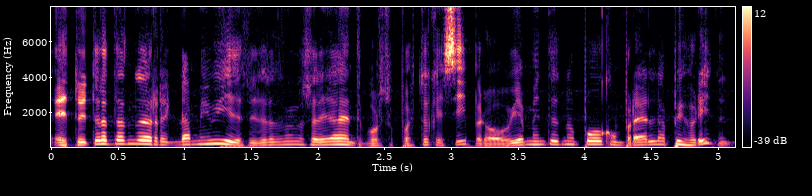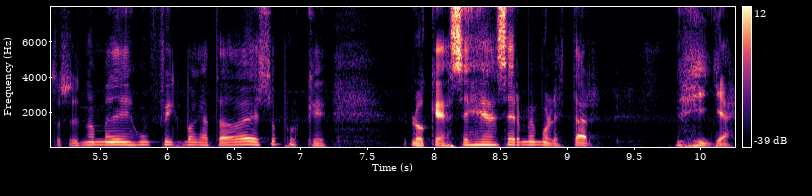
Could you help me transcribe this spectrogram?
Estoy tratando de arreglar mi vida, estoy tratando de salir adelante, por supuesto que sí, pero obviamente no puedo comprar el lápiz ahorita, entonces no me dejes un feedback atado a eso porque lo que haces es hacerme molestar y ya.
